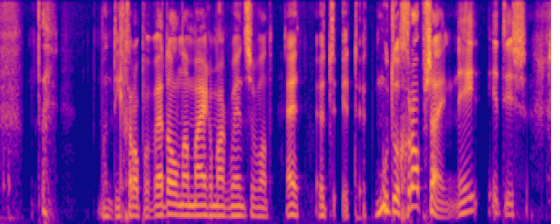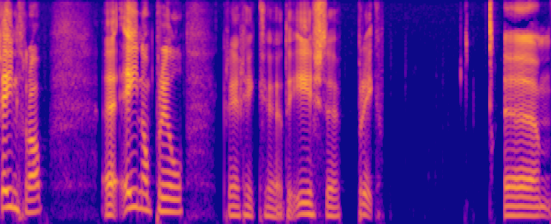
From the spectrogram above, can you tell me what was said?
want die grappen werden al naar mij gemaakt, mensen. Want het, het, het, het moet een grap zijn. Nee, het is geen grap. Eh 1 april kreeg ik eh, de eerste prik. Ehm,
